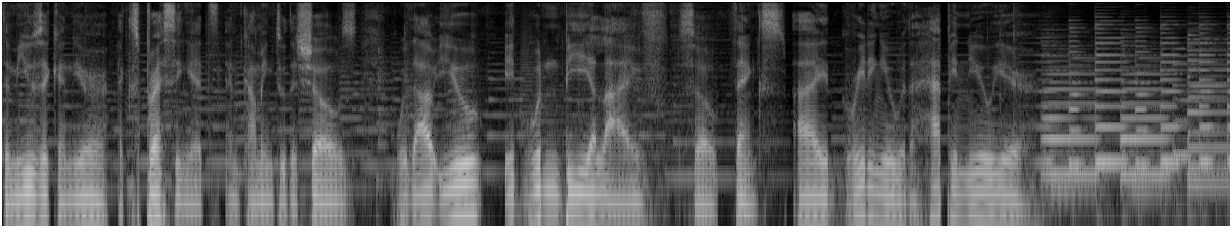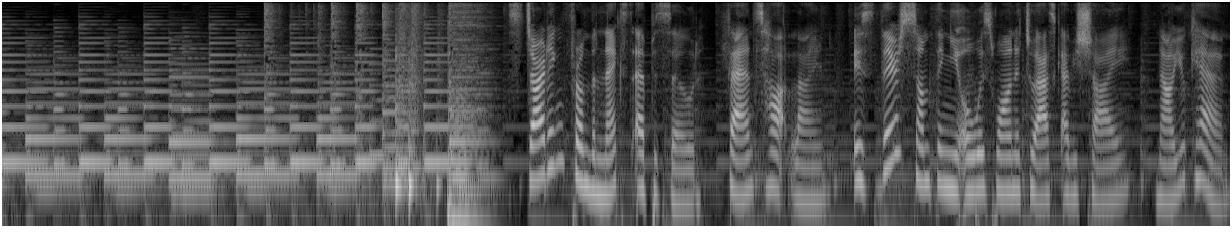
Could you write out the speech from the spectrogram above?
the music and your expressing it and coming to the shows. Without you, it wouldn't be alive. So, thanks. I greeting you with a happy new year. Starting from the next episode, Fans Hotline. Is there something you always wanted to ask Avishai? Now you can.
